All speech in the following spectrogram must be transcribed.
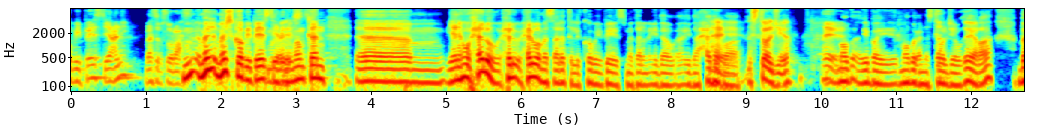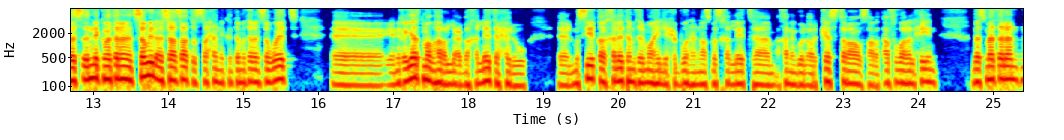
copy paste يعني بس بصورة أحسن. مش مش copy paste يعني paste. ممكن يعني هو حلو حلو حلوة مسألة ال copy paste مثلا إذا إذا حد إيه. موضوع يبغى موضوع النوستالجيا وغيره. بس إنك مثلا تسوي الأساسات الصح إنك أنت مثلا سويت آه، يعني غيرت مظهر اللعبة خليتها حلو. آه، الموسيقى خليتها مثل ما هي اللي يحبونها الناس بس خليتها خلينا نقول أوركسترا وصارت أفضل الحين. بس مثلا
